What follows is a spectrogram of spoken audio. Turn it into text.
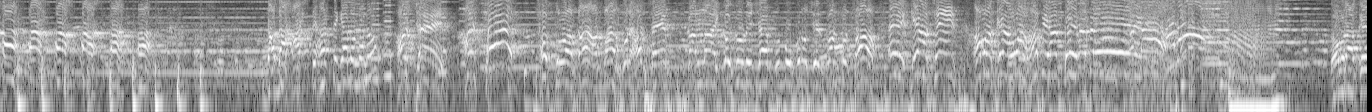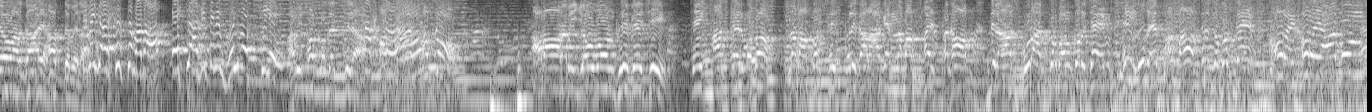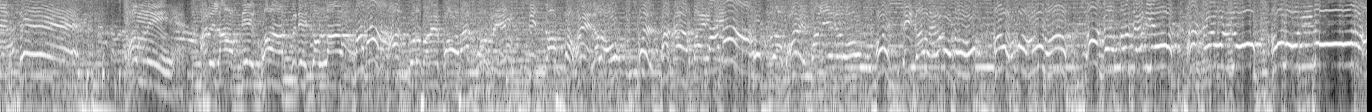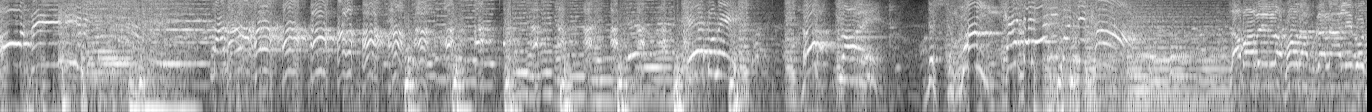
গেল কেন? হাসছে হাসছে শত্রুরা দাঁত বার করে হাসছে কান্নায় কৈকুর উঠেছে পূর্বপুরুষের কণ্ঠস্বর। এ কে আছিস? আমাকে আমার হাতে হাত ধরে দেবে তোমরা কেউ আমার গায়ে হাত দেবে না। তুমি যে অসুস্থ বাবা একটু আগে তুমি ভুল বকছিলে আমি স্বপ্ন দেখছিলাম। স্বপ্ন? আবার আমি যৌবন ফিরে পেয়েছি। ঠিক আজকের মতো নবাব বর্ষিস খলিকার আগের নবাব দিনাজপুর আক্রমণ করেছেন। হিন্দুদের ধর্মান্তরিত করছে ঘরে ঘরে 哇，快点走啦！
